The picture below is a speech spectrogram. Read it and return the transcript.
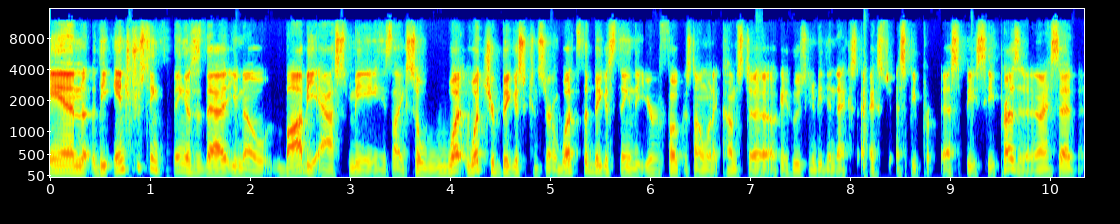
And the interesting thing is that you know Bobby asked me, he's like, so what what's your biggest concern? What's the biggest thing that you're focused on when it comes to okay, who's going to be the next SB, SBC president? And I said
